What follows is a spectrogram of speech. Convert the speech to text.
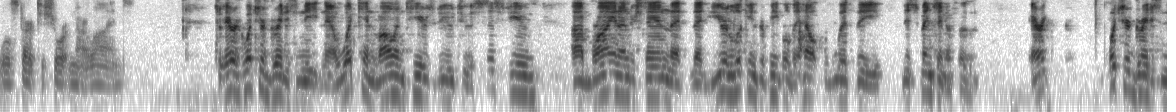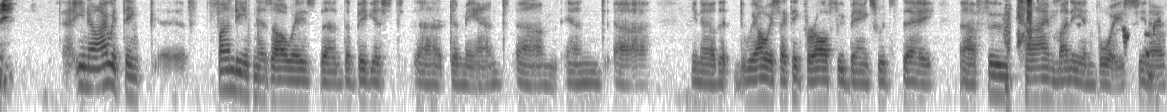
will start to shorten our lines. So, Eric, what's your greatest need now? What can volunteers do to assist you? Uh, Brian, understand that that you're looking for people to help with the dispensing of food. Eric, what's your greatest need? Uh, you know, I would think uh, funding is always the the biggest uh, demand, um, and uh, you know that we always, I think, for all food banks would say uh, food, time, money, and voice. You know,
